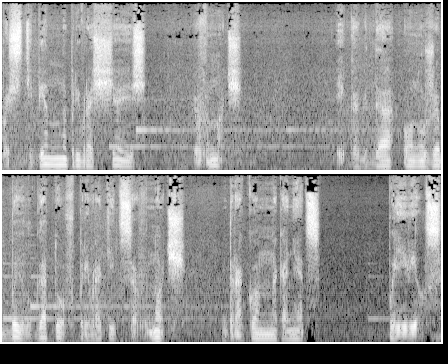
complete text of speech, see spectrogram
постепенно превращаясь в ночь. И когда он уже был готов превратиться в ночь, дракон, наконец, появился.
